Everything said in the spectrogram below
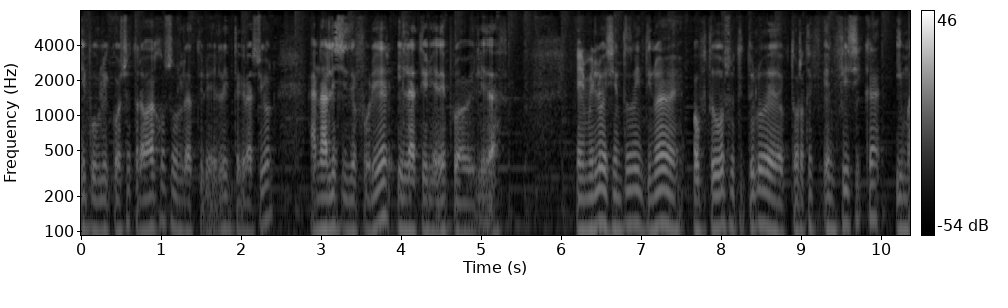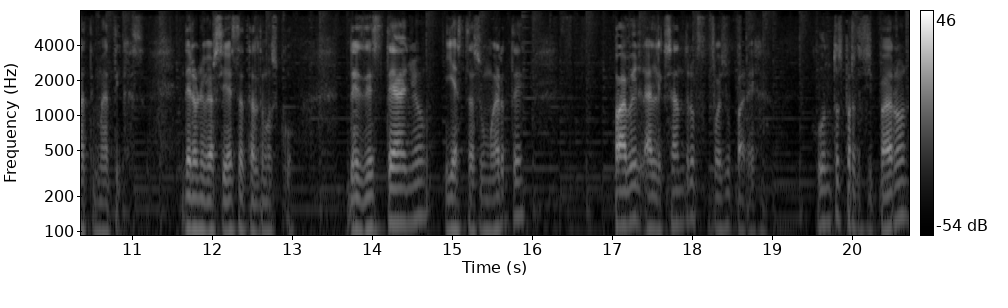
y publicó ocho trabajos sobre la teoría de la integración, análisis de Fourier y la teoría de probabilidad. En 1929 obtuvo su título de doctor en física y matemáticas de la Universidad Estatal de Moscú. Desde este año y hasta su muerte, Pavel Alexandrov fue su pareja. Juntos participaron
